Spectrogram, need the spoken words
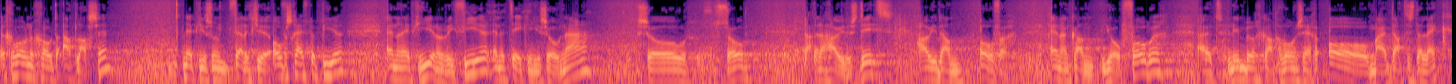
een gewone grote atlas, hè. Dan heb je zo'n velletje overschrijfpapier. En dan heb je hier een rivier. En dat teken je zo na. Zo, zo. En dan hou je dus dit, hou je dan over. En dan kan Joop Fober uit Limburg kan gewoon zeggen... oh, maar dat is de Lek,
